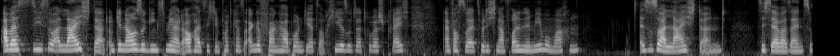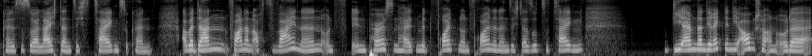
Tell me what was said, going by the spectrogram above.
aber sie ist so erleichtert. Und genauso ging es mir halt auch, als ich den Podcast angefangen habe und jetzt auch hier so darüber spreche, einfach so, als würde ich einer Freundin eine Memo machen. Es ist so erleichternd sich selber sein zu können. Es ist so erleichternd, sich zeigen zu können. Aber dann vor anderen auch zu weinen und in person halt mit Freunden und Freundinnen sich da so zu zeigen, die einem dann direkt in die Augen schauen oder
